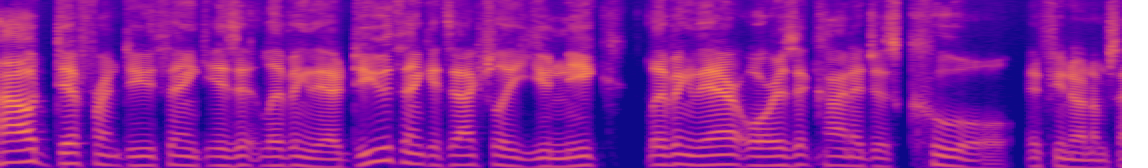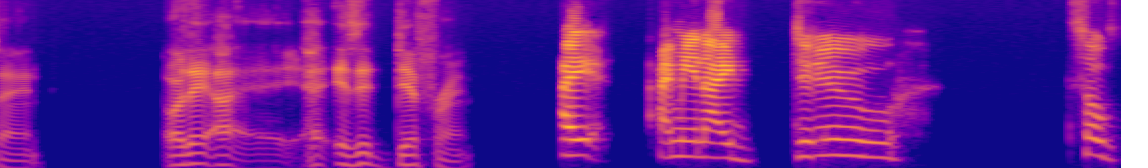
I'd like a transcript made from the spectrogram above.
how different do you think is it living there? Do you think it's actually unique living there, or is it kind of just cool? If you know what I'm saying, or they uh, is it different? I I mean I do so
